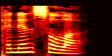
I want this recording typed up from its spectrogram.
Peninsula.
